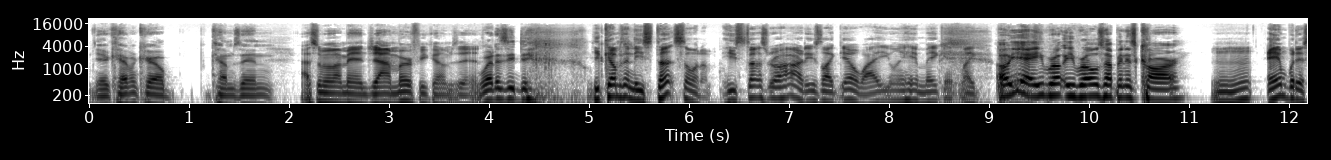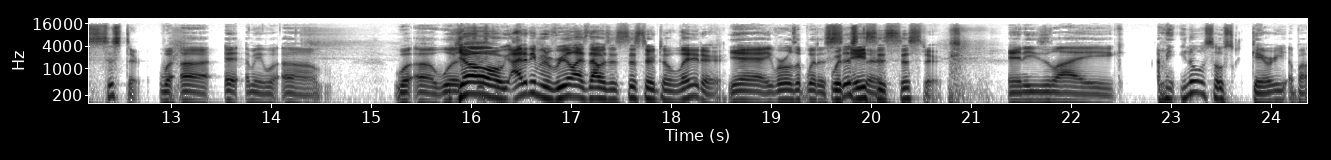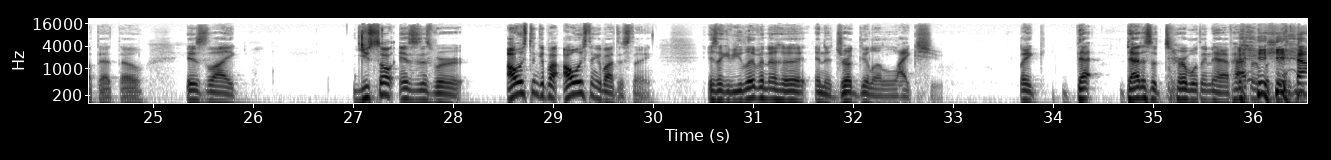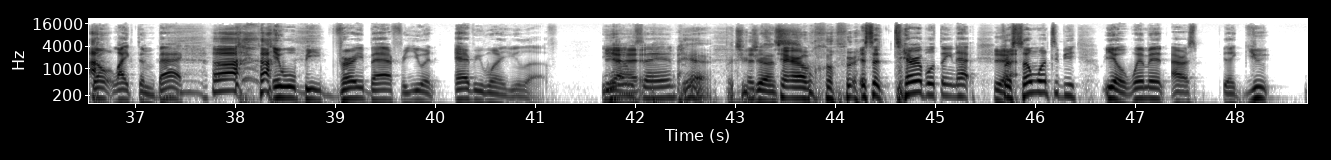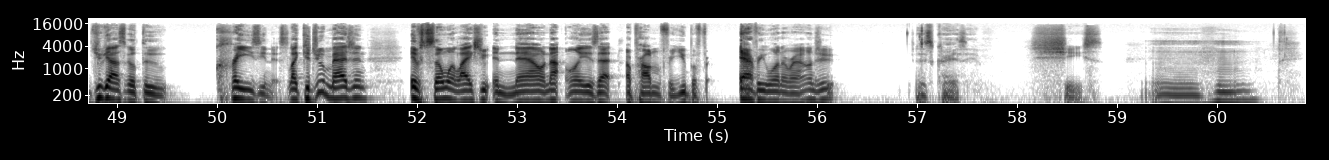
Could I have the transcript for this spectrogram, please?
Yeah, Kevin Carroll comes in. That's when my man John Murphy comes in. What does he do? He comes in, he stunts on him. He stunts real hard. He's like, "Yo, why you in here making like?" Oh yeah, he ro- he rolls up in his car. hmm And with his sister. With uh, eh, I mean, with um, with uh, Yo, I didn't even realize that was his sister until later. yeah, he rolls up with his sister. With sister. Ace's sister. And he's like, I mean, you know what's so scary about that though? Is like you saw instances where I always think about I always think about this thing. It's like if you live in the hood and a drug dealer likes you. Like that that is a terrible thing to have happen because if you don't like them back, it will be very bad for you and everyone you love. You know what Yeah. I'm saying? Yeah, but you It's just terrible. It's a terrible thing that Yeah. for someone to be, yo, women are like you. You guys go through craziness. Like, could you imagine if someone likes you and now not only is that a problem for you, but for everyone around you? It's crazy. Sheesh. Mm-hmm.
